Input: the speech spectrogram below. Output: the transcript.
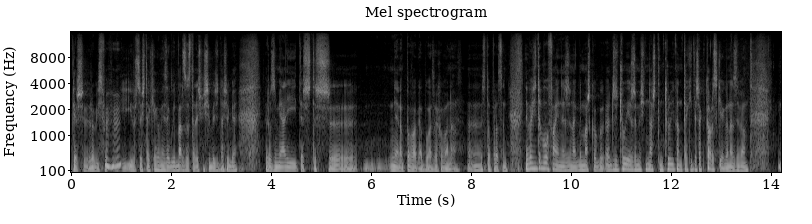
pierwszy robi swój film i i już coś takiego, więc jakby bardzo staraliśmy się być dla siebie wyrozumiali i też, też e, nie no, powaga była zachowana e, 100%. No i właśnie to było fajne, że nagle masz kogo, że czujesz, że myśmy, nasz ten trójkąt taki też aktorski, jak go nazywam, yy,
